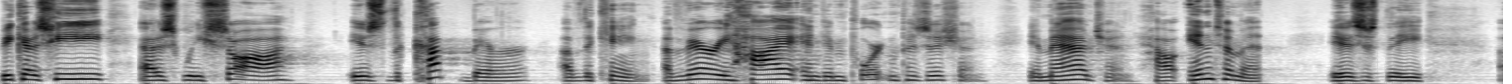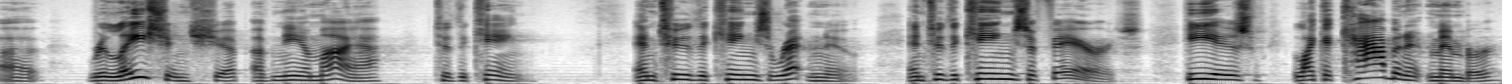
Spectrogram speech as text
Because he, as we saw, is the cupbearer of the king, a very high and important position. Imagine how intimate is the uh, relationship of Nehemiah to the king and to the king's retinue and to the king's affairs. He is like a cabinet member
